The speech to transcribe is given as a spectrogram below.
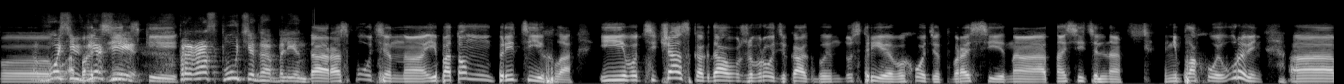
э, Восемь версий про Распутина, блин. Да, Распутин. э, И потом притихло. И вот сейчас, когда уже вроде как бы индустрия выходит в России на относительно неплохой уровень, э,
